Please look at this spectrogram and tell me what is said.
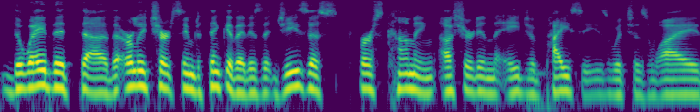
the way that uh, the early church seemed to think of it is that Jesus' first coming ushered in the age of Pisces, which is why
